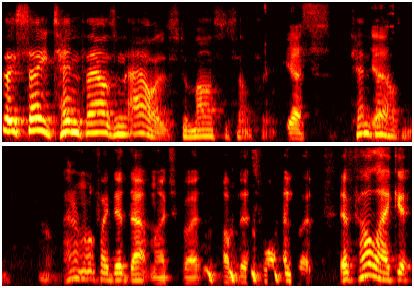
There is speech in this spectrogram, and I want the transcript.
they, say 10,000 hours to master something. Yes. 10,000. Yes. I don't know if I did that much, but of this one, but it felt like it.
